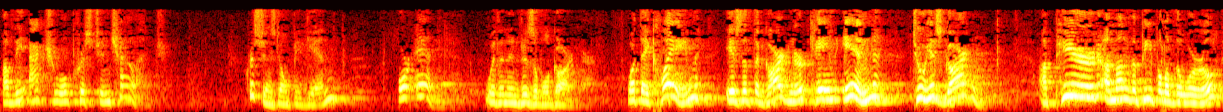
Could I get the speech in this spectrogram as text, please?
of the actual Christian challenge. Christians don't begin or end with an invisible gardener. What they claim is that the gardener came in to his garden, appeared among the people of the world,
